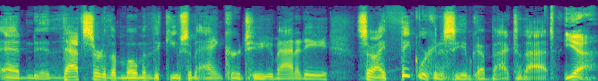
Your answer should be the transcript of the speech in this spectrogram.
and that's sort of the moment that keeps him anchored to humanity. So I think we're going to see him come back to that. yeah.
